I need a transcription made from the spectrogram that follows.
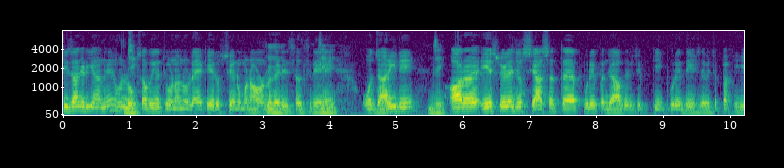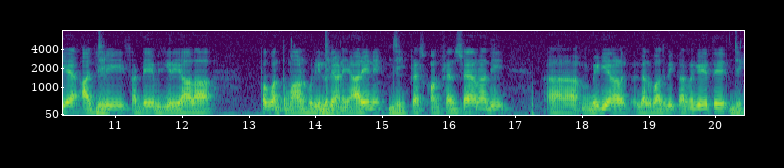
ਚੀਜ਼ਾਂ ਜਿਹੜੀਆਂ ਨੇ ਹੁਣ। ਲੋਕ ਸਭਾ ਦੀਆਂ ਚੋਣਾਂ ਨੂੰ ਲੈ ਕੇ ਰੁੱਸੇ ਨੂੰ ਮਨਾਉਣ ਲੱਗੇ ਜਿਹੜੇ ਸਿਲਸਿਲੇ। ਨੇ ਉਹ ਜਾਰੀ ਨੇ। ਜੀ। ਔਰ ਇਸ ਵੇਲੇ ਜੋ ਸਿਆਸਤ ਹੈ ਪੂਰੇ ਪੰਜਾਬ ਦੇ ਵਿੱਚ ਕੀ ਪੂਰੇ ਦੇਸ਼ ਦੇ ਵਿੱਚ ਭਖੀ ਹੈ ਅੱਜ। ਵੀ ਸਾਡੇ ਵਜ਼ੀਰ ਆਲਾ ਭਗਵੰਤ ਮਾਨ ਹੋਰੀ ਲੁਧਿਆਣੇ ਆ ਰਹੇ ਨੇ। ਜੀ। ਪ੍ਰੈਸ ਕਾਨਫਰੰਸ ਹੈ ਉਹਨਾਂ ਦੀ। ਮੀਡੀਆ ਨਾਲ ਗੱਲਬਾਤ ਵੀ ਕਰਨਗੇ ਤੇ ਜੀ।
